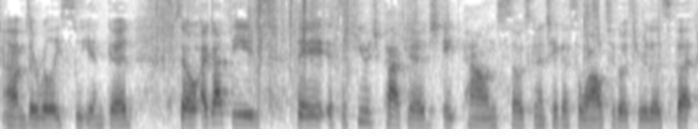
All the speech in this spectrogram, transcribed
um, they're really sweet and good. So I got these. They It's a huge package, eight pounds, so it's going to take us a while to go through this, but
